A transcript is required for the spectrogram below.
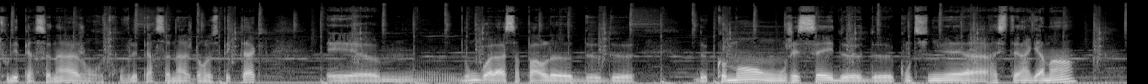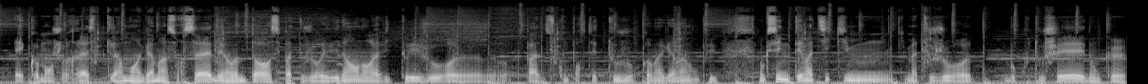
tous les personnages, on retrouve les personnages dans le spectacle, et euh, donc voilà, ça parle de... comment j'essaye de continuer à rester un gamin et comment je reste clairement un gamin sur scène et en même temps c'est pas toujours évident dans la vie de tous les jours euh, pas se comporter toujours comme un gamin non plus donc c'est une thématique qui m'a toujours euh, beaucoup touché et donc euh,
